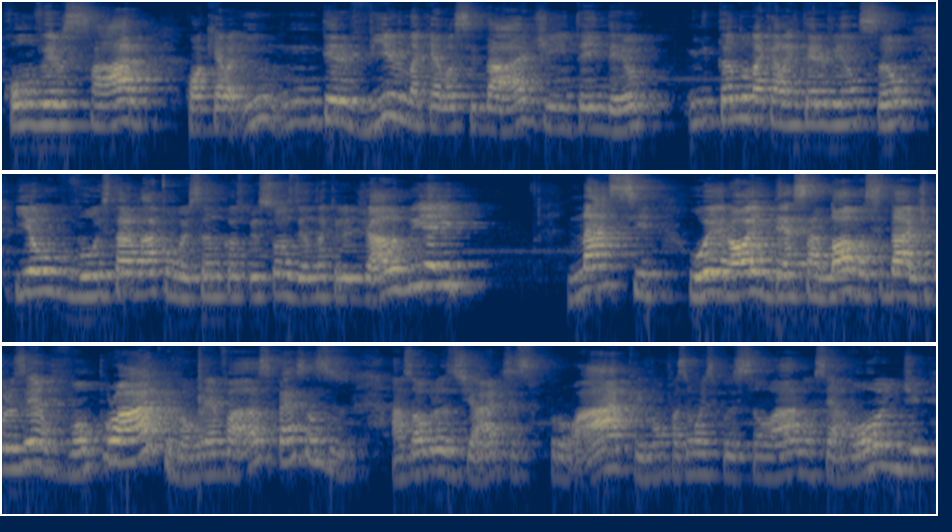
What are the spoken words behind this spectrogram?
conversar com aquela, intervir naquela cidade, entendeu? Estando naquela intervenção, e eu vou estar lá conversando com as pessoas dentro daquele diálogo, e aí nasce o herói dessa nova cidade, por exemplo. Vamos pro Acre, vamos levar as peças as obras de artes para o Acre, vão fazer uma exposição lá, não sei aonde,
